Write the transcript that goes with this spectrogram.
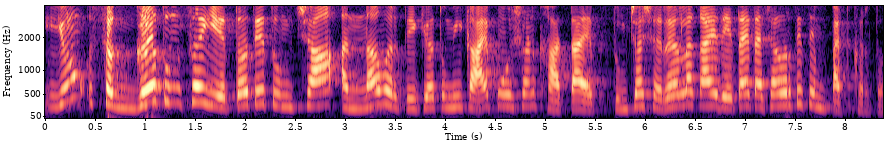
यु नो सगळं तुमचं येतं ते तुमच्या अन्नावरती किंवा तुम्ही काय पोषण खाताय तुमच्या शरीराला काय देताय त्याच्यावरतीच इम्पॅक्ट करतं.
